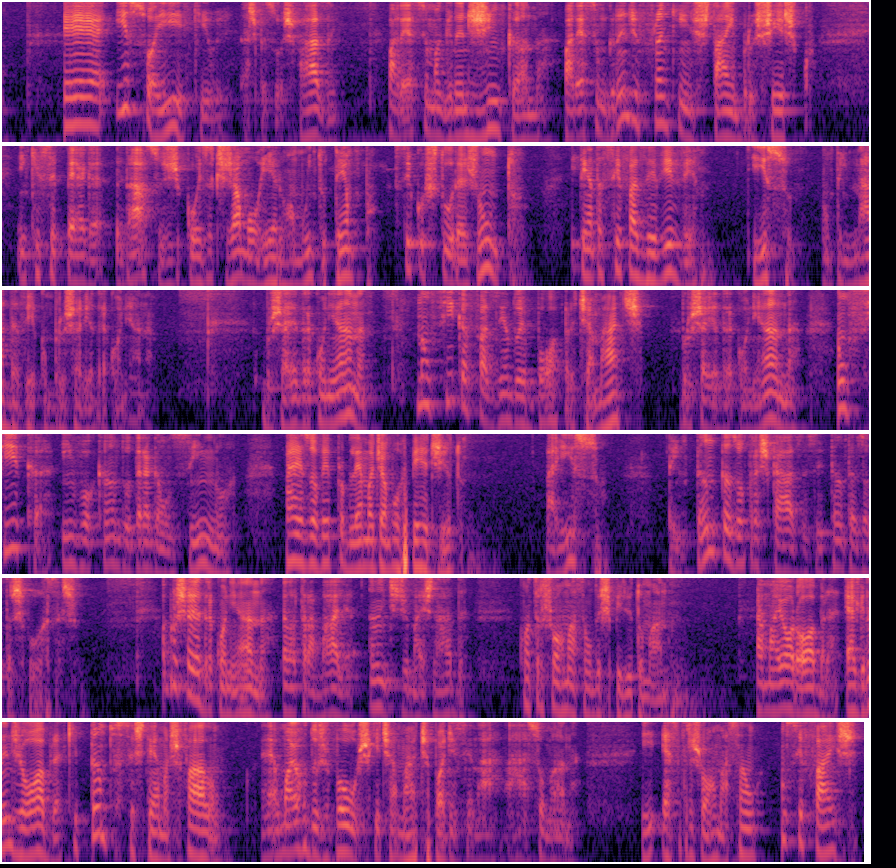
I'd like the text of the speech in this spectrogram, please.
É isso aí que as pessoas fazem parece uma grande gincana, parece um grande Frankenstein bruxesco, em que se pega pedaços de coisas que já morreram há muito tempo, se costura junto e tenta se fazer viver. Isso não tem nada a ver com bruxaria draconiana. Bruxaria draconiana não fica fazendo ebó para Tiamat. Bruxaria draconiana não fica invocando o dragãozinho para resolver problema de amor perdido. Para isso, tem tantas outras casas e tantas outras forças. A bruxaria draconiana, ela trabalha, antes de mais nada, com a transformação do espírito humano. A maior obra, é a grande obra que tantos sistemas falam, é o maior dos voos que Tiamat pode ensinar à raça humana. E essa transformação não se faz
